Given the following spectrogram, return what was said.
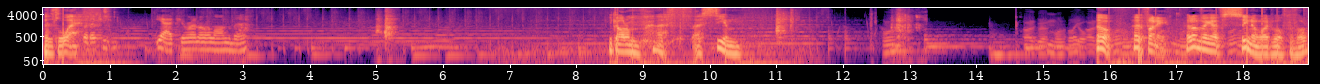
His left. but if you, yeah, if you run along the You got him. I, f- I see him. How funny. I don't think I've seen a white wolf before.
